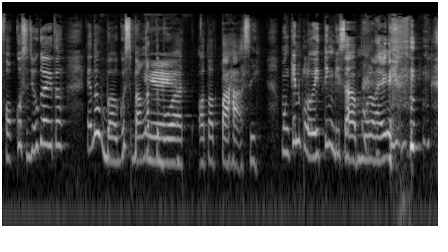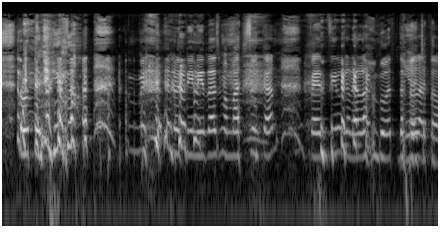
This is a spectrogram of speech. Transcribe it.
fokus juga itu. Itu bagus banget tuh iya. buat otot paha sih. Mungkin clothing bisa mulai rutin itu rutinitas memasukkan pensil ke dalam botol Iya, atau.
